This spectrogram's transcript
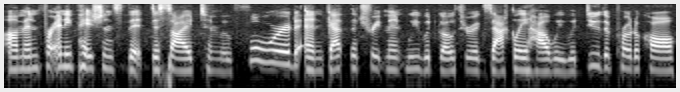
Um, and for any patients that decide to move forward and get the treatment, we would go through exactly how we would do the protocol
